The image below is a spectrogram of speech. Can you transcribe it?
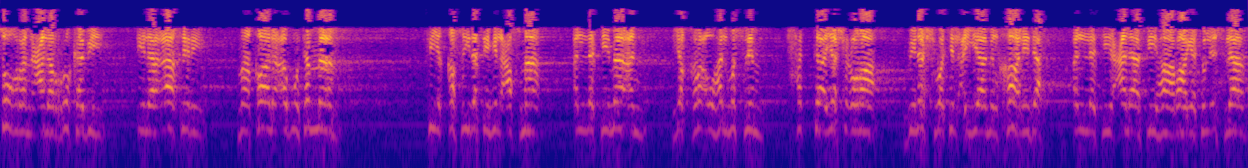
صغرا على الركب إلى آخر ما قال أبو تمام في قصيدته العصماء التي ما أن يقرأها المسلم حتى يشعر بنشوة الأيام الخالدة التي علا فيها راية الإسلام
